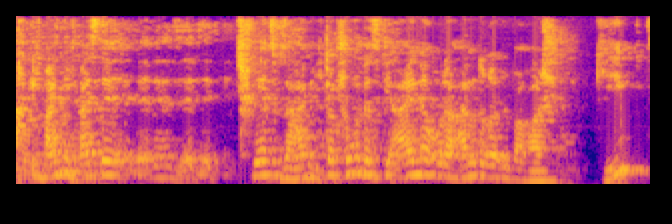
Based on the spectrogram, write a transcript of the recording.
Ach, ich weiß nicht, weißt du, äh, äh, schwer zu sagen. Ich glaube schon, dass es die eine oder andere Überraschung gibt.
